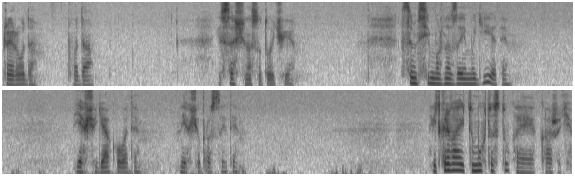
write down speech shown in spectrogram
Природа, вода і все, що нас оточує. З цим всім можна взаємодіяти, якщо дякувати, якщо просити. Відкривають тому, хто стукає, як кажуть.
